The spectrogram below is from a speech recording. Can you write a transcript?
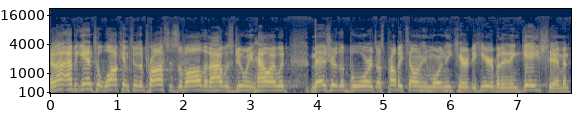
And I, began to walk him through the process of all that I was doing, how I would measure the boards. I was probably telling him more than he cared to hear, but it engaged him. And,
